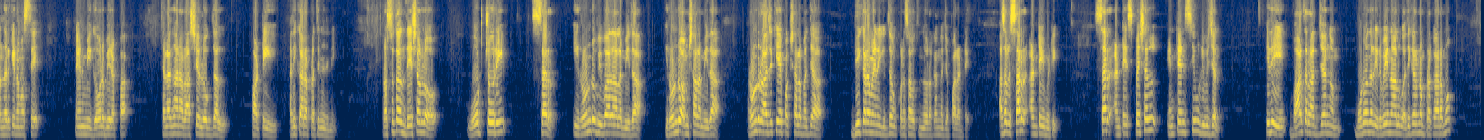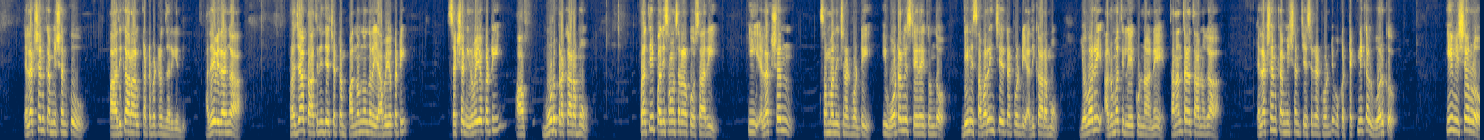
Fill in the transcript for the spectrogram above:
అందరికీ నమస్తే. నేను మీ గౌరవ బీరప్ప తెలంగాణ రాష్ట్రీయ లోక్దల్ పార్టీ అధికార ప్రతినిధిని. ప్రస్తుతం దేశంలో ఓట్ చోరీ సర్ ఈ రెండు వివాదాల మీద ఈ రెండు అంశాల మీద రెండు రాజకీయ పక్షాల మధ్య భీకరమైన యుద్ధం కొనసాగుతుందో రకంగా చెప్పాలంటే అసలు సర్ అంటే ఏమిటి? సర్ అంటే స్పెషల్ ఇంటెన్సివ్ రివిజన్. ఇది భారత రాజ్యాంగం మూడు వందల ఇరవై నాలుగు అధికరణం ప్రకారము ఎలక్షన్ కమిషన్కు ఆ అధికారాలు కట్టబెట్టడం జరిగింది. అదేవిధంగా ప్రజా ప్రాతినిధ్య చట్టం పంతొమ్మిది వందల యాభై ఒకటి సెక్షన్ ఇరవై ఒకటి ఆఫ్ మూడు ప్రకారము ప్రతి పది సంవత్సరాలకు ఒకసారి ఈ ఎలక్షన్ సంబంధించినటువంటి ఈ ఓటర్ లిస్ట్ ఏదైతుందో దీన్ని సవరించేటటువంటి అధికారము ఎవరి అనుమతి లేకుండానే తనంతట తానుగా ఎలక్షన్ కమిషన్ చేసేటటువంటి ఒక టెక్నికల్ వర్క్ ఈ విషయంలో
